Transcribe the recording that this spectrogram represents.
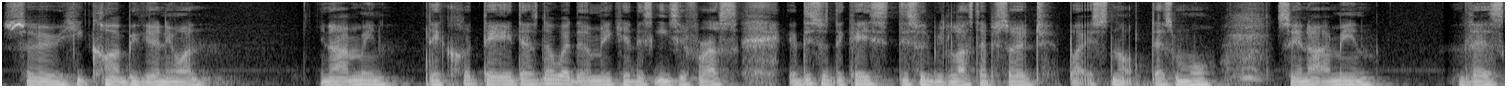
so he can't be the only one. You know what I mean? They could. They there's no way they'll make it this easy for us. If this was the case, this would be the last episode, but it's not. There's more. So you know what I mean? There's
